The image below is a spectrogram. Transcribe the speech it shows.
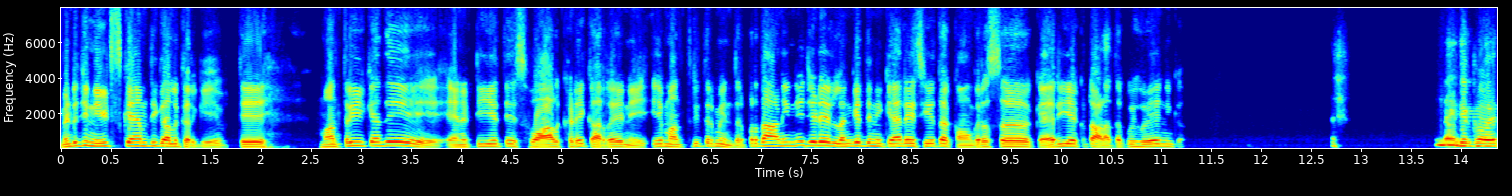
ਮਿੰਟੂ ਜੀ ਨੀਟ ਸਕੈਮ ਦੀ ਗੱਲ ਕਰੀਏ ਤੇ ਮੰਤਰੀ ਕਹਿੰਦੇ ਐਨਟੀਏ ਤੇ ਸਵਾਲ ਖੜੇ ਕਰ ਰਹੇ ਨੇ। ਇਹ ਮੰਤਰੀ ਧਰਮਿੰਦਰ ਪ੍ਰਧਾਨ ਹੀ ਨੇ ਜਿਹੜੇ ਲੰਘੇ ਦਿਨੀ ਕਹਿ ਰਹੇ ਸੀ ਇਹ ਤਾਂ ਕਾਂਗਰਸ ਕਹਿ ਰਹੀ ਹੈ ਘਟਾਲਾ ਤਾਂ ਕੋਈ ਹੋਇਆ ਨਹੀਂਗਾ ਨਹੀਂ ਦੇਖੋ ਇਹ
